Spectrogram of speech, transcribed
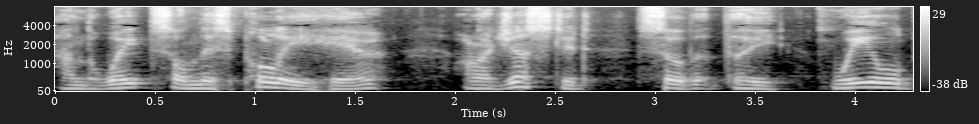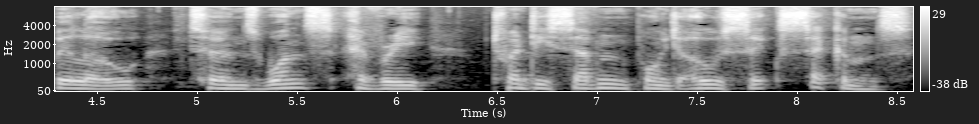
and the weights on this pulley here are adjusted so that the wheel below turns once every 27.06 seconds.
